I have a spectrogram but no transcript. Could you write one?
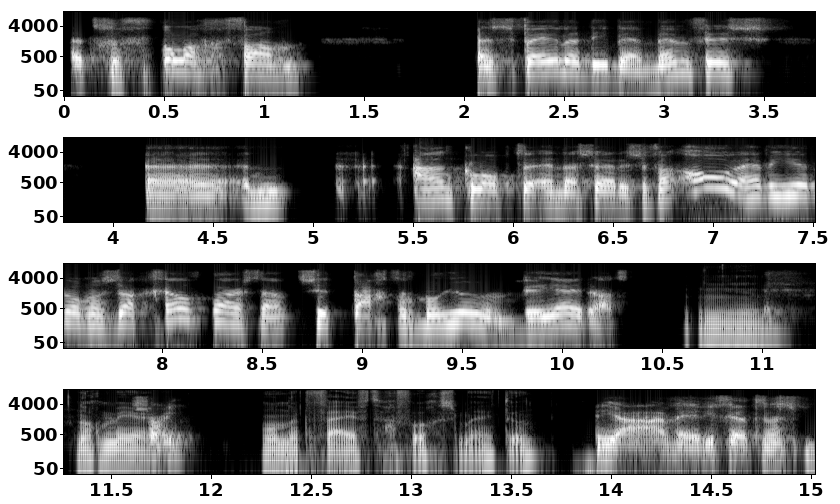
het gevolg van een speler die bij Memphis eh, een, eh, aanklopte. En daar zeiden ze van: Oh, we hebben hier nog een zak geld klaarstaan. Er zit 80 miljoen. Wil jij dat? Nog meer. Sorry. 150 volgens mij toen. Ja, weet ik veel. Het was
